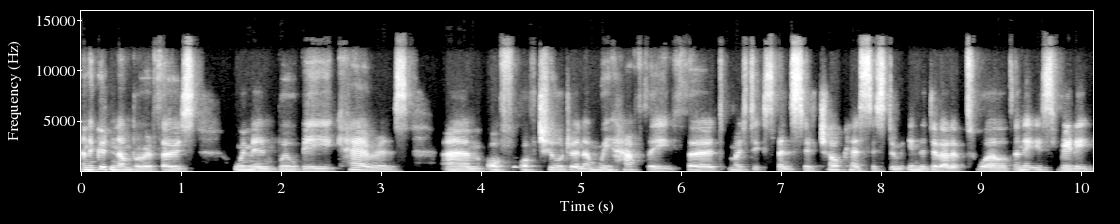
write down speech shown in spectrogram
and a good number of those women will be carers. Um, of, of children. And we have the third most expensive childcare system in the developed world. And it is really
